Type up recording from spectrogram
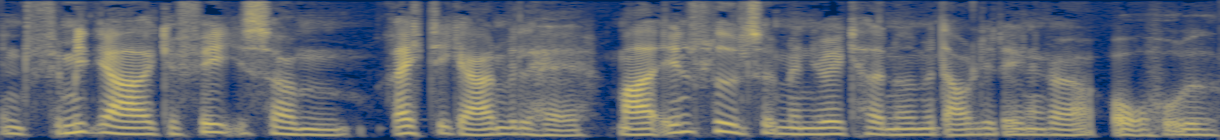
en familieejet café, som rigtig gerne ville have meget indflydelse, men jo ikke havde noget med dagligdagen at gøre overhovedet.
